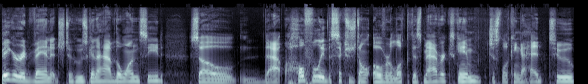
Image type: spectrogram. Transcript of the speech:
bigger advantage to who's going to have the one seed. So that hopefully the Sixers don't overlook this Mavericks game, just looking ahead to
